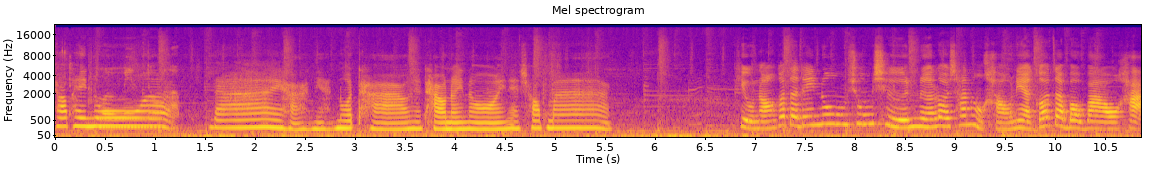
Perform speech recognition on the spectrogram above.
ชอบให้นมาวินวนวดดได้ค่ะ เนี่ยนวดเท้าเนี่ยเท้าน้อยๆ เนี่ยชอบมาก ผิวน้องก็จะได้นุ่มชุ่มชื้น เนื้อโลชั่นของเขาเนี่ยก็จะเบาๆค่ะ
